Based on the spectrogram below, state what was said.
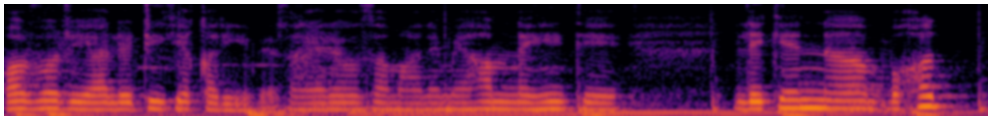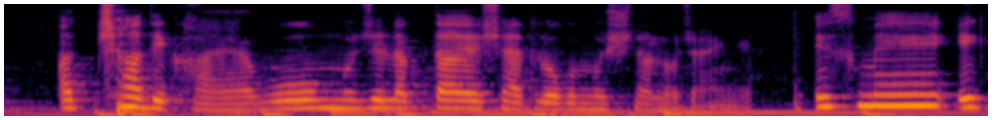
اور وہ ریالٹی کے قریب ہے۔ ظاہر ہے، اس زمانے میں ہم نہیں تھے، لیکن بہت اچھا دکھایا ہے۔ وہ مجھے لگتا ہے شاید لوگ ایموشنل ہو جائیں گے۔ اس میں ایک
